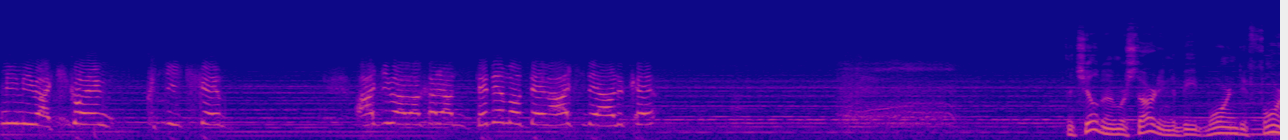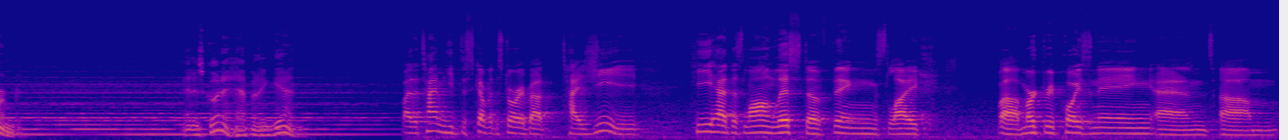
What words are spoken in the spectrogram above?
耳は聞こえん口聞けん味はわからん手で持てん足で歩けん The children were starting to be born deformed. And it's going to happen again. By the time he discovered the story about Taiji, he had this long list of things like uh, mercury poisoning and um,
